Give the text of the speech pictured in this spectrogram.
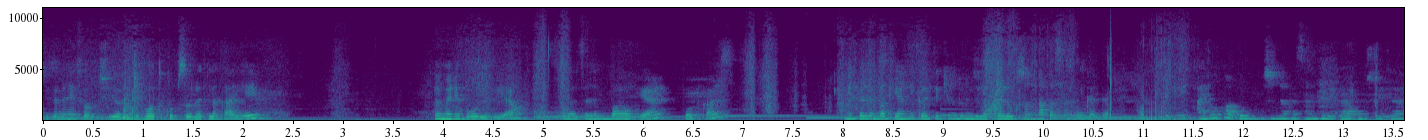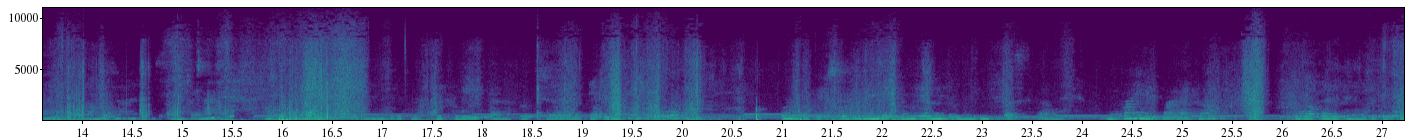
چیزیں میں نے سوچی اور مجھے بہت خوبصورت لگا یہ۔ اور میں نے بول دیا، تھوڑا سا لمبا ہو گیا ہے پوڈ کاسٹ میں تو لمبا کیا نہیں کرتی کیونکہ مجھے لگتا ہے لوگ سننا پسند نہیں کرتے لیکن آئی ہوپ آپ کو سننا پسند کرے گا مجھے کیا ہے کام پہ ہے کرنا ان ٹاپکس کو بھی میں دیکھوں گی اور میں کروں گی بس موقع نہیں مل پا رہا تھا بہت سارے دنوں سے دیکھا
